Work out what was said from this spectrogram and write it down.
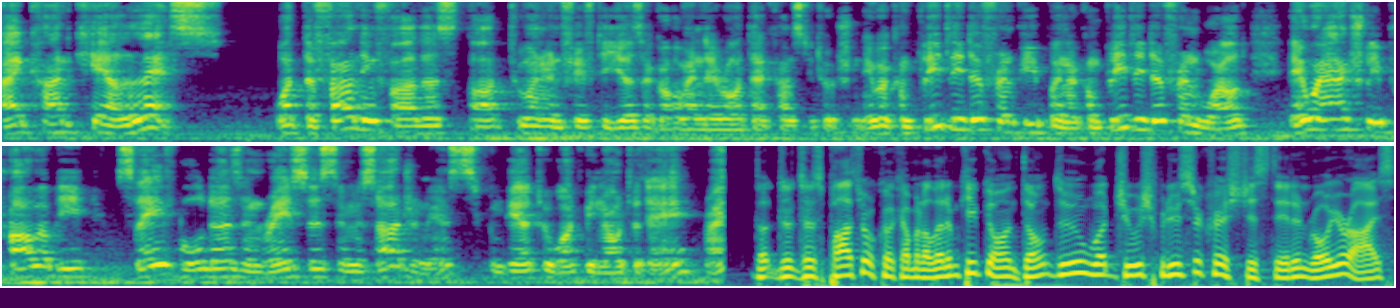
I can't care less what the founding fathers thought 250 years ago when they wrote that constitution. They were completely different people in a completely different world. They were actually probably slaveholders and racists and misogynists compared to what we know today, right? Just pause real quick. I'm going to let him keep going. Don't do what Jewish producer Chris just did and roll your eyes.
